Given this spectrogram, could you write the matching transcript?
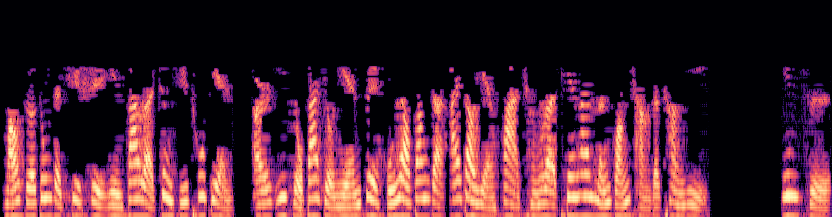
毛泽东的去世引发了政局突变，而一九八九年对胡耀邦的哀悼演化成了天安门广场的抗议。因此，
